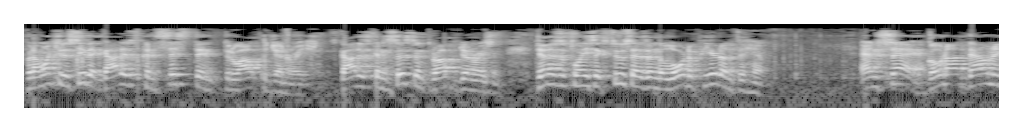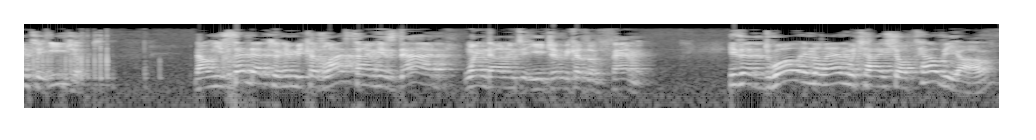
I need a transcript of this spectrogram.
but I want you to see that God is consistent throughout the generations. God is consistent throughout the generations. Genesis 26 2 says, And the Lord appeared unto him and said, Go not down into Egypt. Now he said that to him because last time his dad went down into Egypt because of famine. He said, Dwell in the land which I shall tell thee of,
